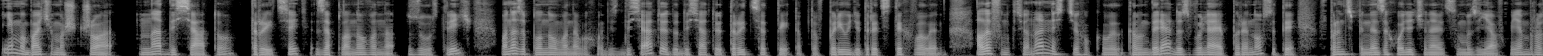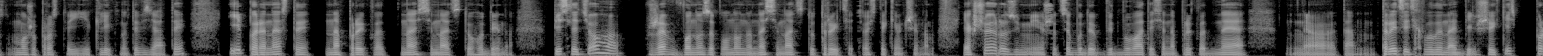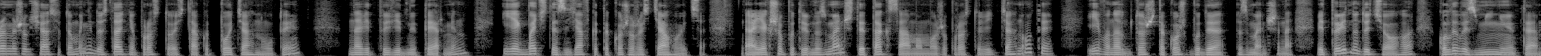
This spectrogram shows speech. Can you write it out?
і ми бачимо, що на 10.30 запланована зустріч. Вона запланована виходить з 10 до 10.30, тобто в періоді 30 хвилин. Але функціональність цього календаря дозволяє переносити, в принципі, не заходячи навіть в саму заявку. Я можу просто її клікнути, взяти і перенести, наприклад, на 17 годину. Після цього вже воно заплановано на 17.30, ось таким чином. Якщо я розумію, що це буде відбуватися, наприклад, не е, там 30 хвилин, а більше якийсь проміжок часу, то мені достатньо просто ось так от потягнути на відповідний термін. І як бачите, заявка також розтягується. А якщо потрібно зменшити, так само можу просто відтягнути, і вона також буде зменшена. Відповідно до цього, коли ви змінюєте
